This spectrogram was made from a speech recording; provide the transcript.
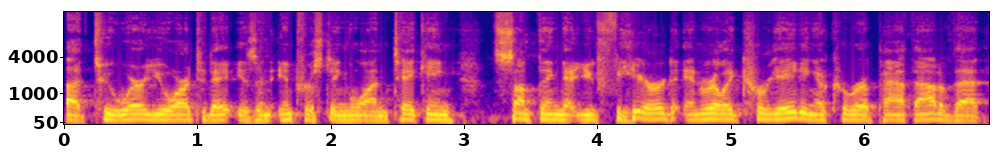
uh, to where you are today is an interesting one, taking something that you feared and really creating a career path out of that.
